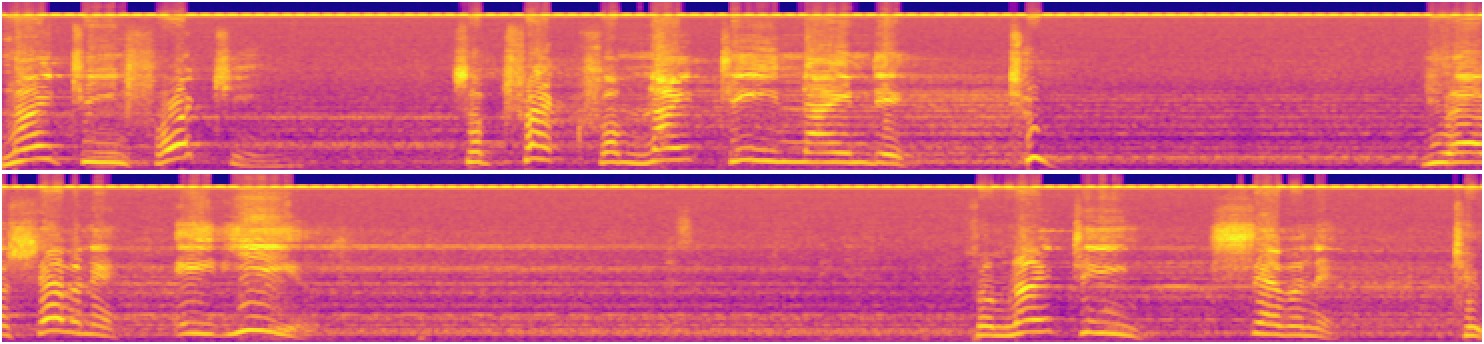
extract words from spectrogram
1914 subtract from 1992. You have 78 years. From 1972.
